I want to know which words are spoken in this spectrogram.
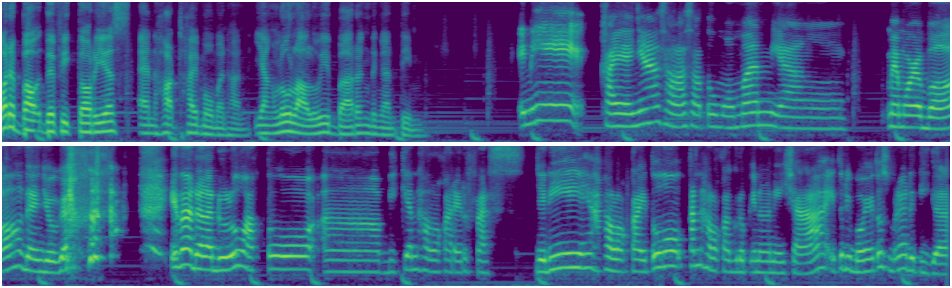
what about the victorious and hard time moment Han? Yang lo lalui bareng dengan tim? Ini kayaknya salah satu momen yang memorable dan juga itu adalah dulu waktu uh, bikin Halo Karir Fest. Jadi Haloka itu kan Haloka Group Indonesia, itu di bawahnya itu sebenarnya ada tiga.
